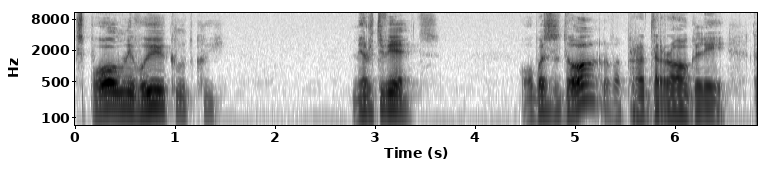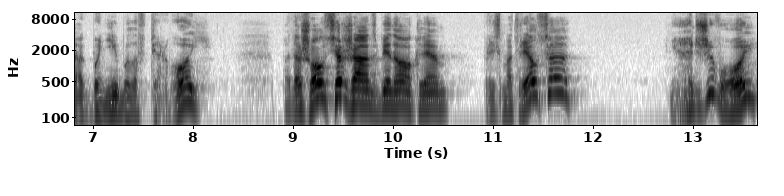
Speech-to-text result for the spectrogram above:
с полной выкладкой. Мертвец. Оба здорово продрогли, как бы ни было впервой. Подошел сержант с биноклем, присмотрелся. Нет, живой.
